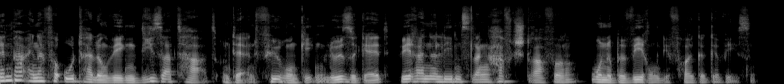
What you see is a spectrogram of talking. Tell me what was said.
denn bei einer Verurteilung wegen dieser Tat und der Entführung gegen Lösegeld wäre eine lebenslange Haftstrafe ohne Bewährung die Folge gewesen.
